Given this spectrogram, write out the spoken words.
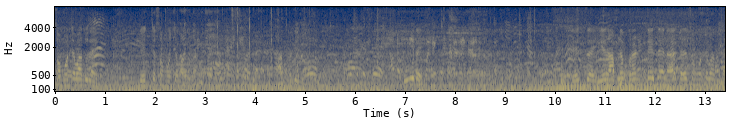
समोरच्या बाजूला आहे. गेटच्या समोरच्या बाजूला आतमध्ये ये. तू कुठे तेच हे आपलं फ्रंट तेच आहे ना त्याच्या समोरच्या बाजूला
